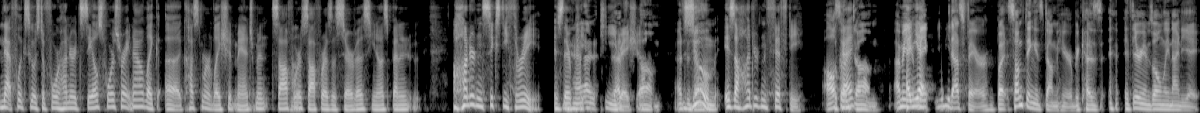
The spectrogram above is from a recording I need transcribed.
Netflix goes to 400. Salesforce right now, like uh, customer relationship management software, huh. software as a service, you know, it's been 163 is their yeah, P, ratio. Dumb. That's Zoom dumb. is 150. Also okay? dumb. I mean, yet, maybe, maybe that's fair, but something is dumb here because Ethereum's only 98.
